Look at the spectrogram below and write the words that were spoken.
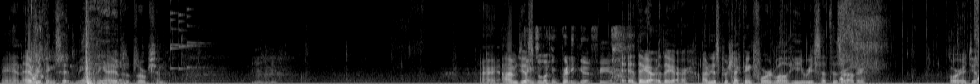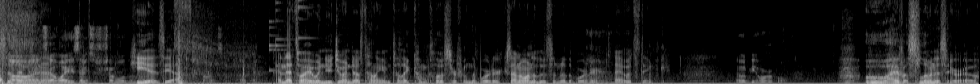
Man, everything's hitting me. I think I have absorption. Mhm. Alright, I'm Things just... are looking pretty good for you. They are, they are. I'm just protecting Ford while he resets his router. Or adjusts his Oh, internet. is that why he's having such trouble with He is, yeah. Okay. And that's why when you joined, I was telling him to like come closer from the border, because I don't want to lose him to the border. Oh. That would stink. That would be horrible. Ooh, I have a slowness arrow.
